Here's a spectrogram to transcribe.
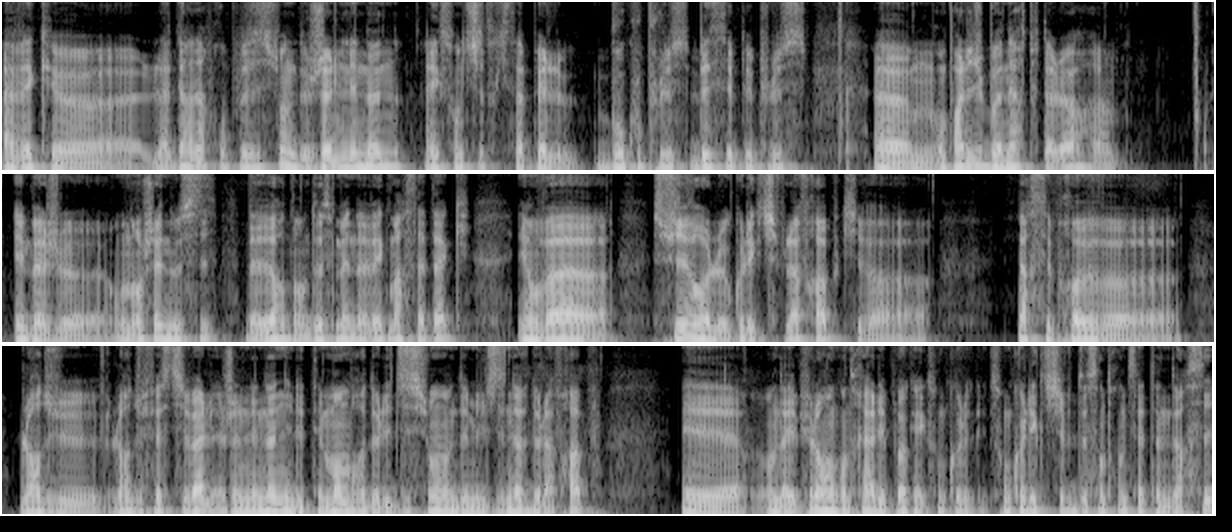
avec euh, la dernière proposition de John Lennon, avec son titre qui s'appelle Beaucoup plus, BCP. Euh, on parlait du bonheur tout à l'heure. euh, et ben je, on enchaîne aussi, d'ailleurs, dans deux semaines avec Mars Attack. Et on va suivre le collectif La Frappe qui va faire ses preuves lors, du, lors du festival. John Lennon, il était membre de l'édition 2019 de La Frappe. Et on avait pu le rencontrer à l'époque avec son, son collectif 237 Undersea.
